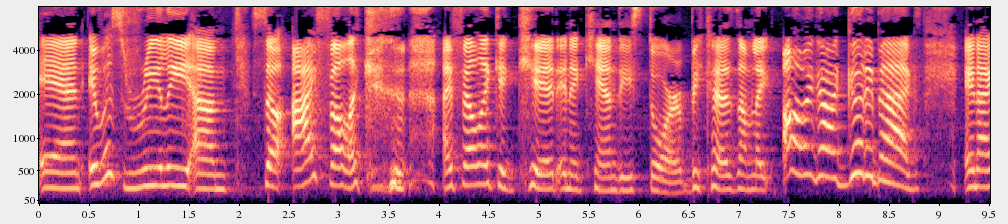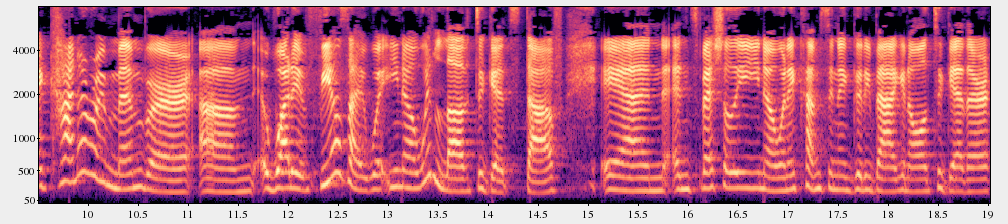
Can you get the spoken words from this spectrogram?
and it was really. Um, so I felt like I felt like a kid in a candy store because I'm like, oh my god, goodie bags, and I kind of remember um, what it feels like. What you know, we love to get stuff, and and especially you know when it comes in a goodie bag and all together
